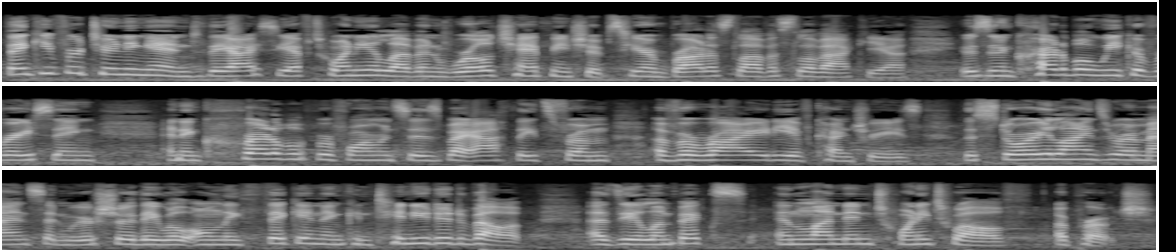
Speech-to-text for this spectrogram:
Thank you for tuning in to the ICF 2011 World Championships here in Bratislava, Slovakia. It was an incredible week of racing and incredible performances by athletes from a variety of countries. The storylines were immense and we're sure they will only thicken and continue to develop as the Olympics in London 2012 approach.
